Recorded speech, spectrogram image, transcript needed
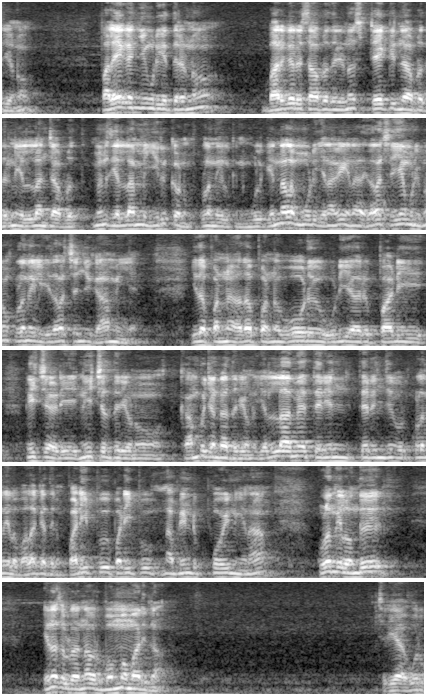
தெரியணும். பழைய கஞ்சி குடிக்க தெரியணும். பர்கர் சாப்பிட தெரியணும் ஸ்டேக்கும் சாப்பிட தெரியணும் எல்லாம் சாப்பிட மீன்ஸ் எல்லாமே இருக்கணும் குழந்தைகளுக்கு உங்களுக்கு என்னால் முடியும் எனக்கு என்ன இதெல்லாம் செய்ய முடியுமா? குழந்தைகளுக்கு இதெல்லாம் செஞ்சு காமிங்க. இதை பண்ணு அதை பண்ணு ஓடு ஒடியாறு படி நீச்சல் அடி நீச்சல் தெரியணும் கம்பு சண்டை தெரியணும் எல்லாமே தெரிஞ்சு தெரிஞ்சு ஒரு குழந்தைகளை வளர்க்க தெரியும். படிப்பு படிப்பு அப்படின்ட்டு போயிருந்தீங்கன்னா குழந்தைகள் வந்து என்ன சொல்கிறேன்னா ஒரு பொம்மை மாதிரி தான் சரியா? ஒரு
